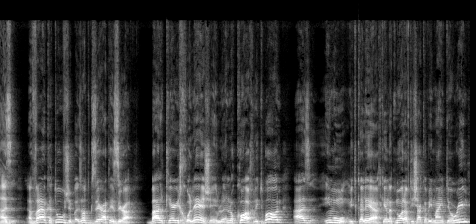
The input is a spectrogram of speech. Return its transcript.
אז אבל כתוב שזאת גזירת עזרה. בעל קרי חולה שאין לו כוח לטבול, אז אם הוא מתקלח, כן, נתנו עליו תשעה קבין מים טהורים,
